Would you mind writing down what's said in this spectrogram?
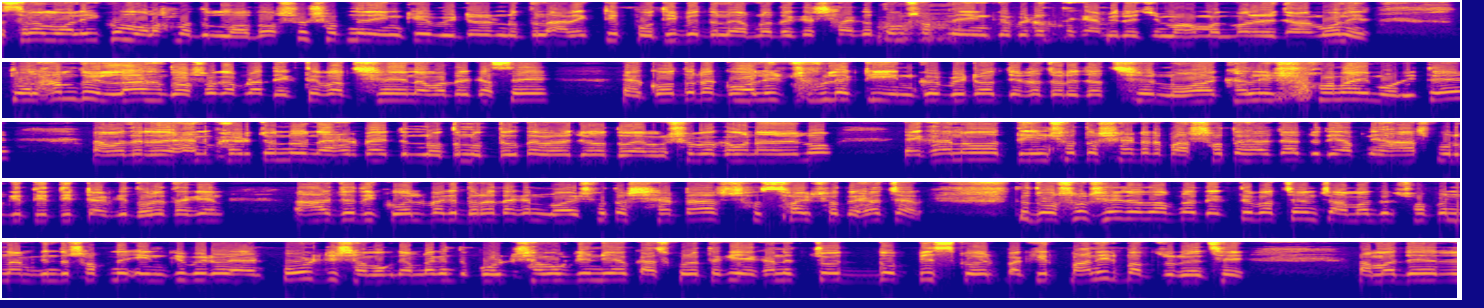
আসসালামু আলাইকুম রহমতুল্লাহ। দর্শক, স্বপ্নের ইনকিউবেটরের নতুন আরেকটি প্রতিবেদনে আপনাদেরকে স্বাগতম। স্বপ্নের ইনকিউবেটর থেকে আমি রয়েছি মোহাম্মদ মনির জামান মনির। তো আলহামদুলিল্লাহ, দর্শক, আপনারা দেখতে পাচ্ছেন আমাদের কাছে কতটা কোয়ালিটিফুল একটি ইনকিউবেটর যেটা চলে যাচ্ছে নোয়াখালী সোনাইমুড়িতে। আমাদের রাহান ভাইয়ের জন্য, নাহের ভাইয়ের জন্য, নতুন উদ্যোক্তা ভাইয়ের জন্য দোয়া এবং শুভকামনা রইল। এখানেও তিনশত ষাট আর পাঁচশত হাজার যদি আপনি হাঁস, মুরগি, তিতির টাকি ধরে থাকেন, আর যদি কোয়েল পাখি ধরে থাকেন, নয়শত ছয় শত হাজার। তো দর্শক, সেই জন্য আপনারা দেখতে পাচ্ছেন আমাদের স্বপ্নের নাম কিন্তু স্বপ্নের ইনকিউবেটর অ্যান্ড পোল্ট্রি সামগ্রী, আমরা কিন্তু পোল্ট্রি সামগ্রী নিয়ে কাজ করে থাকি। এখানে চোদ্দ পিস কোয়েল পাখির পানির পাত্র রয়েছে। আমাদের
